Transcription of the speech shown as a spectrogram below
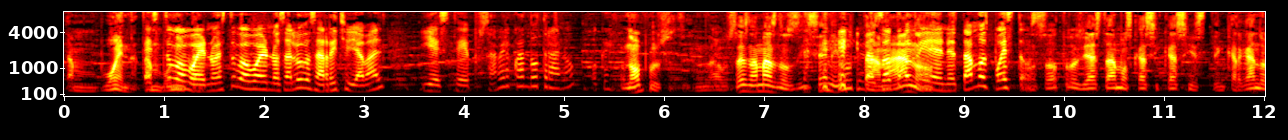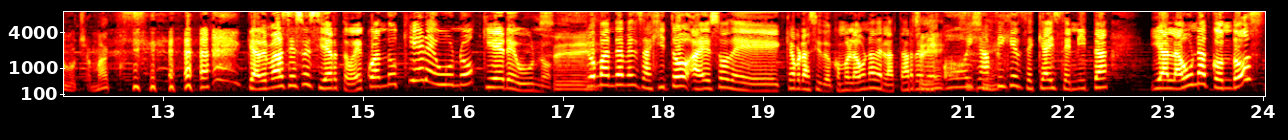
tan buena, tan Estuvo bonita. bueno, estuvo bueno. Saludos a Richie y a Val. Y este, pues a ver cuándo otra, ¿no? No, pues ustedes nada más nos dicen y puta Nosotros mano. bien, estamos puestos. Nosotros ya estamos casi, casi este, encargando a los chamacos. Que además eso es cierto, ¿eh? Cuando quiere uno, quiere uno. Sí. Yo mandé mensajito a eso de, ¿qué habrá sido? Como la una de la tarde Sí, de, oigan, sí. fíjense que hay cenita. Y a la una con dos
